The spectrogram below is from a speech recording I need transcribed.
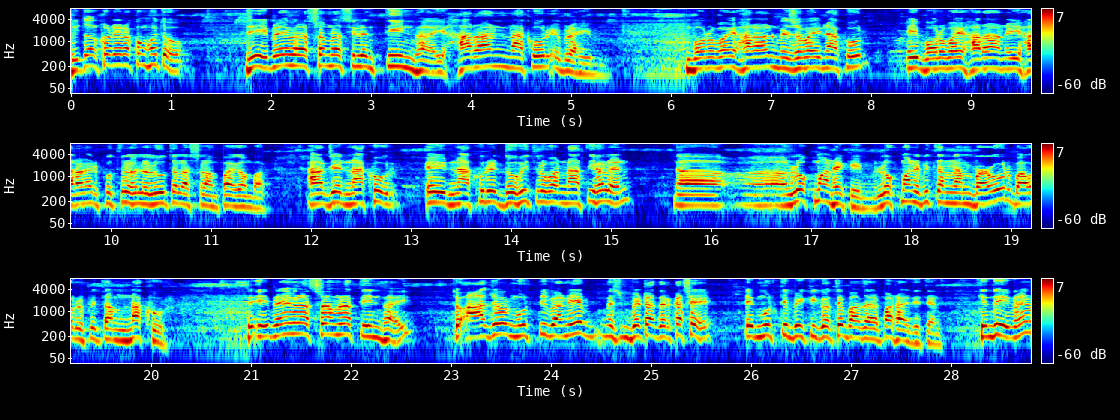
বিতর্কটা এরকম হতো যে ইব্রাহিম আসলামরা ছিলেন তিন ভাই, হারান, নাকুর, ইব্রাহিম। বড় ভাই হারান, মেজো ভাই নাকুর। এই বড় ভাই হারান, এই হারানের পুত্র হলো লুত আলাহিসাম পয়গম্বর। আর যে নাকুর, এই নাকুরের দৌহিত্র বা নাতি হলেন লোকমান হেকিম। লোকমানের পিতার নাম বাউর, বাউরের পিতার নাকুর। তো ইব্রাহিম আসলামরা তিন ভাই। তো আজও মূর্তি বানিয়ে বেটাদের কাছে এই মূর্তি বিক্রি করতে বাজারে পাঠায় দিতেন। কিন্তু ইব্রাহিম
